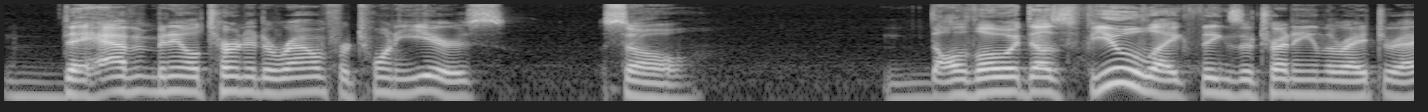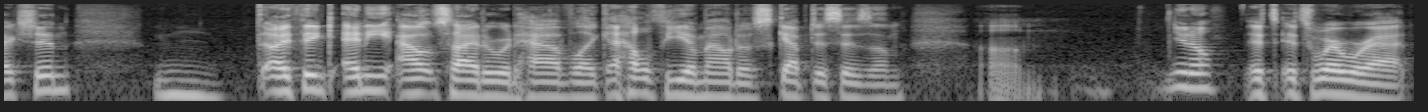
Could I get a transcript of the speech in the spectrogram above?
they haven't been able to turn it around for 20 years. So, although it does feel like things are trending in the right direction, I think any outsider would have like a healthy amount of skepticism. Um, you know, it's it's where we're at.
